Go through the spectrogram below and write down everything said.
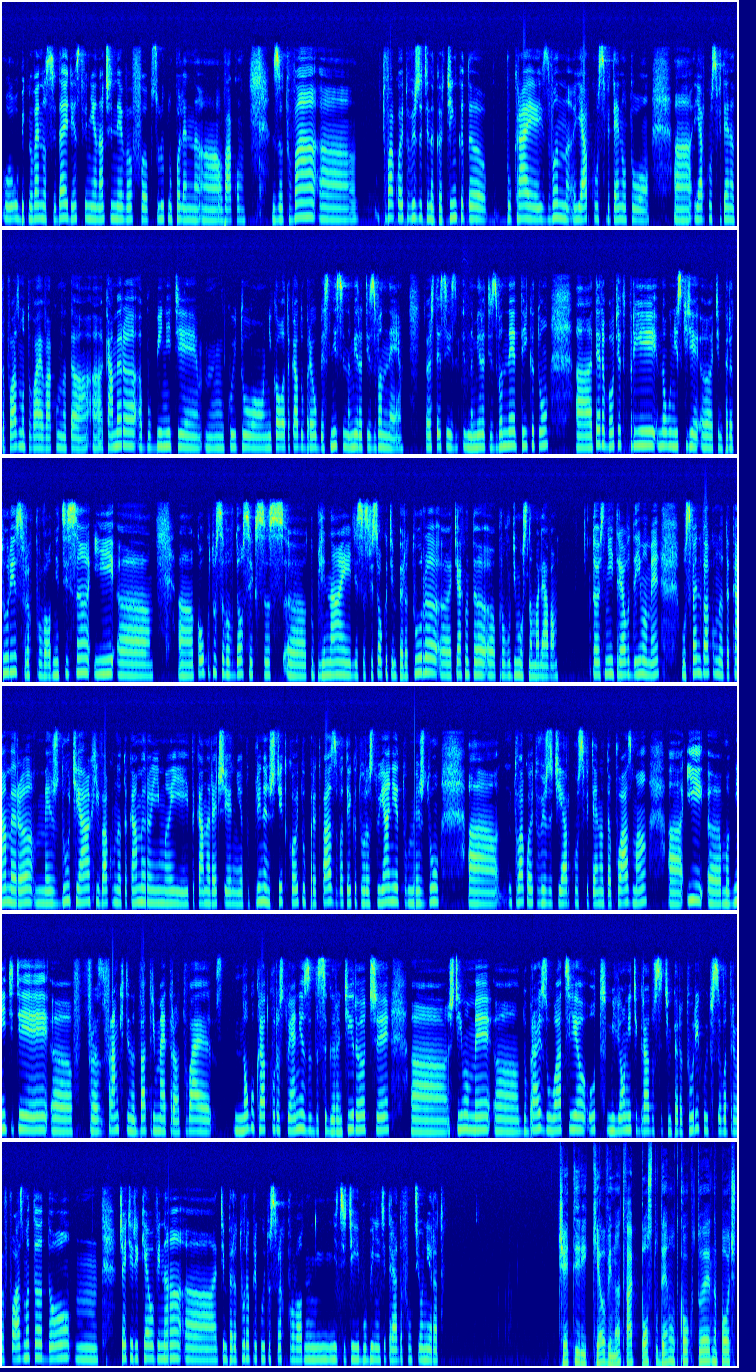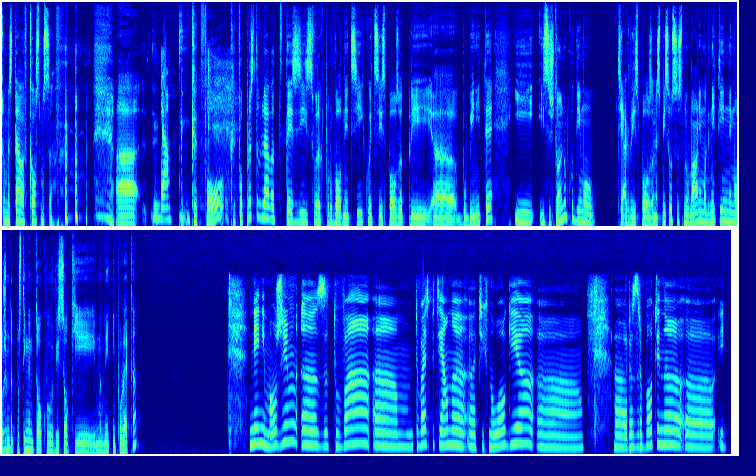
обикновена среда. Единствения начин е в абсолютно пълен а, вакуум. Затова а, това, което виждате на картинката, по края, извън ярко осветеното, ярко осветената плазма, това е вакуумната камера, а бобините, които Никола така добре обясни, се намират извън нея. Тоест те се намират извън нея, тъй като а, те работят при много ниски а, температури, свръхпроводници са и а, а, колкото са в досек с а, топлина или с висока температура, а, тяхната а, проводимост намалява. Тоест, ние трябва да имаме, освен вакуумната камера, между тях и вакуумната камера има и така наречения топлинен щит, който предпазва, тъй като разстоянието между а, това, което виждате ярко осветената плазма а, и а, магнитите е в, в рамките на 2-3 метра. Това е много кратко разстояние, за да се гарантира, че а, ще имаме а, добра изолация от милионите градуса температури, които са вътре в плазмата, до м- 4 келвина а, температура, при които свръхпроводниците и бобините трябва да функционират. 4 Келвина, това е по-студено, отколкото е на повечето места в космоса. а, да. Какво, какво представляват тези свръхпроводници, които се използват при а, бобините и, и защо е необходимо тях да използваме? Смисъл, с нормални магнити не можем да постигнем толкова високи магнитни полета? Не, не можем. За това, това е специална технология, разработена и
